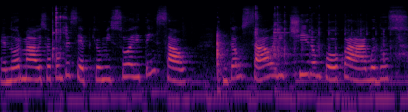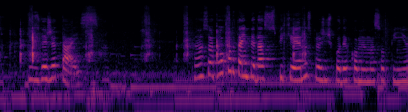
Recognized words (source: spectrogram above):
É normal isso acontecer, porque o missô, ele tem sal. Então, o sal, ele tira um pouco a água dos, dos vegetais. Então, eu só vou cortar em pedaços pequenos pra gente poder comer uma sopinha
